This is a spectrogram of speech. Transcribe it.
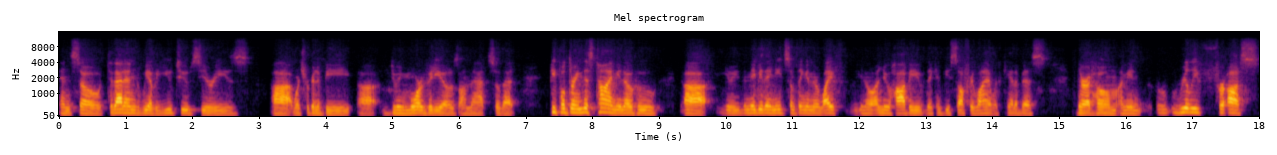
And so, to that end, we have a YouTube series uh, which we're going to be uh, doing more videos on that so that people during this time, you know, who, uh, you know, maybe they need something in their life, you know, a new hobby, they can be self reliant with cannabis. They're at home. I mean, really for us,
